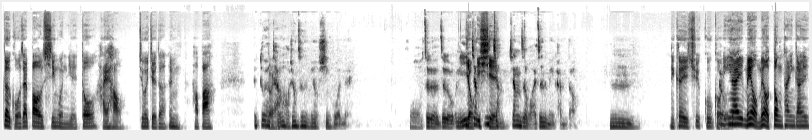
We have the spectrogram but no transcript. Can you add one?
各国在报新闻也都还好，就会觉得嗯，好吧。哎，对啊，台湾好像真的没有新闻哎。哦，这个这个，你有一些讲这样子，我还真的没看到。嗯，你可以去 Google，应该没有没有动态，应该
